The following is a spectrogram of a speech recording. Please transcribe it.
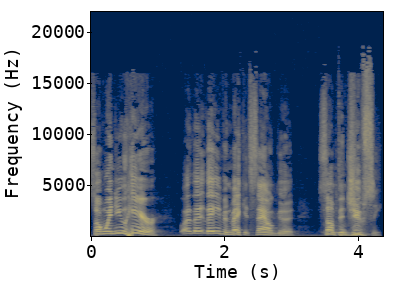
So when you hear, well, they, they even make it sound good, something juicy.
